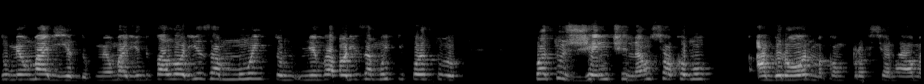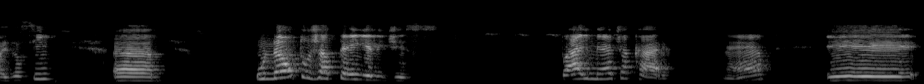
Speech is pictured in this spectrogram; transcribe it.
do meu marido. Meu marido valoriza muito, me valoriza muito enquanto, enquanto gente, não só como agrônoma, como profissional, mas assim, uh, o não tu já tem, ele diz. Vai e mete a cara, né? E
